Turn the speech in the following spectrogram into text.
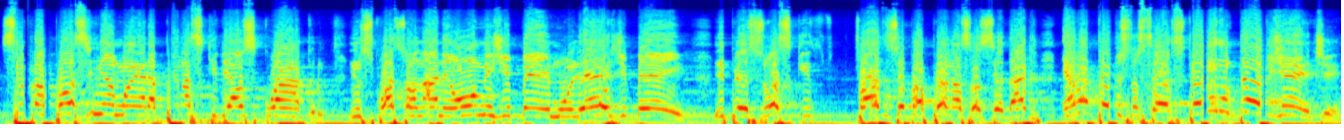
Se o propósito de minha mãe era apenas criar os quatro, e os quatro tornarem homens de bem, mulheres de bem, e pessoas que fazem seu papel na sociedade, ela teve sucesso. Teve ou não teve, gente?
